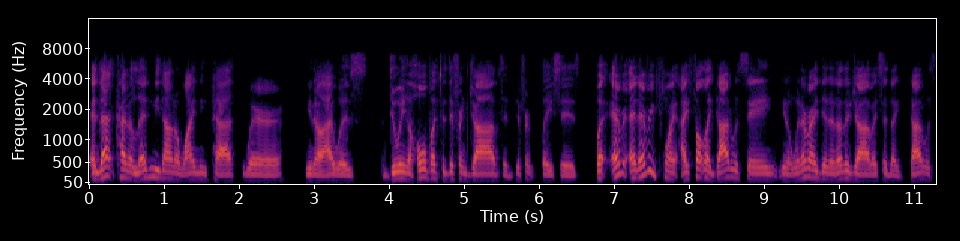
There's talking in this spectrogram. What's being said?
And that kind of led me down a winding path where, you know, I was doing a whole bunch of different jobs at different places. But every, at every point, I felt like God was saying, you know, whenever I did another job, I said, like, God was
